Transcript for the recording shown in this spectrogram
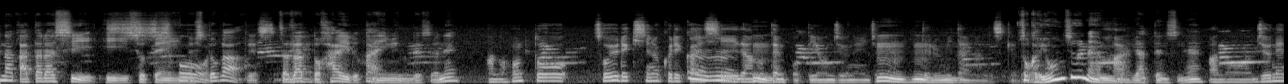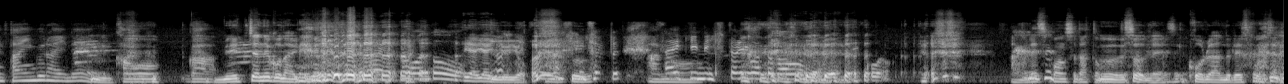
なんか新しい書店員の人が、ざざっと入るタイミングですよね。はい、あの、本当そういう歴史の繰り返しで、あの店舗って40年以上やってるみたいなんですけど。そうか、40年もやってるん。ですね。あの、10年単位ぐらいで顔が。めっちゃ猫鳴いてる。いやいや、言うよ。最近ね、独り言が多い。あの、レスポンスだと思うん、そうね。コールレスポンスね。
